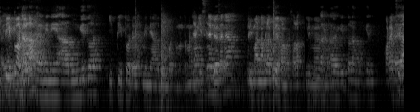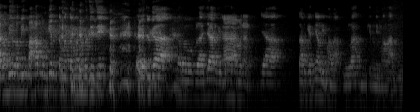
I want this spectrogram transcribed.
EP Kayak itu mini- adalah kayak mini album gitu lah. EP itu adalah mini album buat teman-teman yang isinya biasanya 5 6 lagu ya kalau nggak salah. 5 Lah, lagu. kayak gitulah mungkin. Koreksi lah. lebih lebih paham mungkin teman-teman musisi. Saya juga baru belajar gitu. Ah, kan. benar. Ya targetnya lima lagu lah, mungkin lima lagu.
